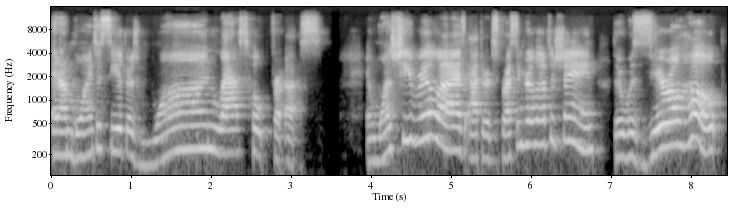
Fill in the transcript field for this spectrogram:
and I'm going to see if there's one last hope for us. And once she realized after expressing her love to Shayne, there was zero hope,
